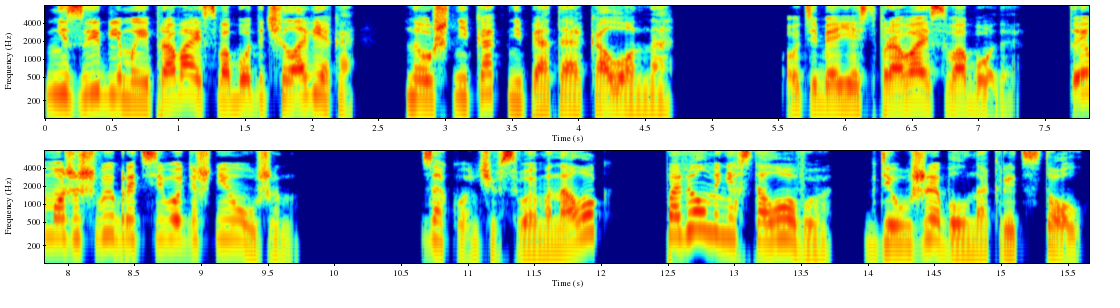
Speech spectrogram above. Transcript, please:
незыблемые права и свободы человека, но уж никак не пятая колонна. У тебя есть права и свободы. Ты можешь выбрать сегодняшний ужин. Закончив свой монолог, повел меня в столовую, где уже был накрыт стол.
